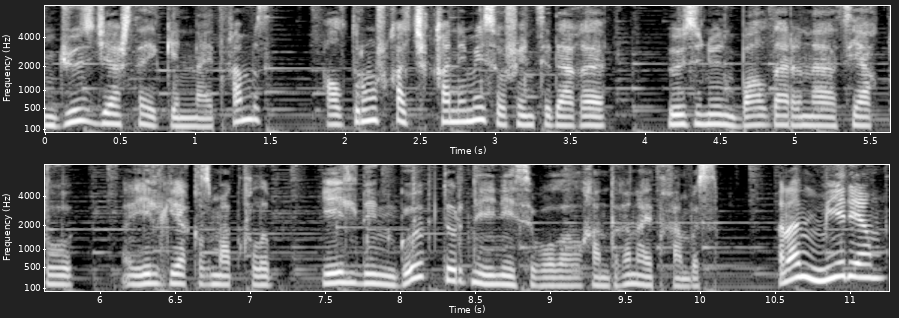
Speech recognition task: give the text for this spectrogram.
жүз жашта экенин айтканбыз. Ал турмушка чыккан эмес ошентсе дагы өзүнүн балдарына сыяктуу элге кызмат кылып элдин көптөрүнүн энеси боло алгандыгын айтканбыз. Анан мириам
